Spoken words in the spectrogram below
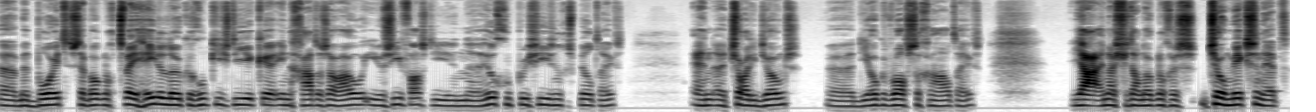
eh, met Boyd. Ze hebben ook nog twee hele leuke rookies die ik eh, in de gaten zou houden. Iosivas, die een eh, heel goed preseason gespeeld heeft. En Charlie Jones, die ook het roster gehaald heeft. Ja, en als je dan ook nog eens Joe Mixon hebt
